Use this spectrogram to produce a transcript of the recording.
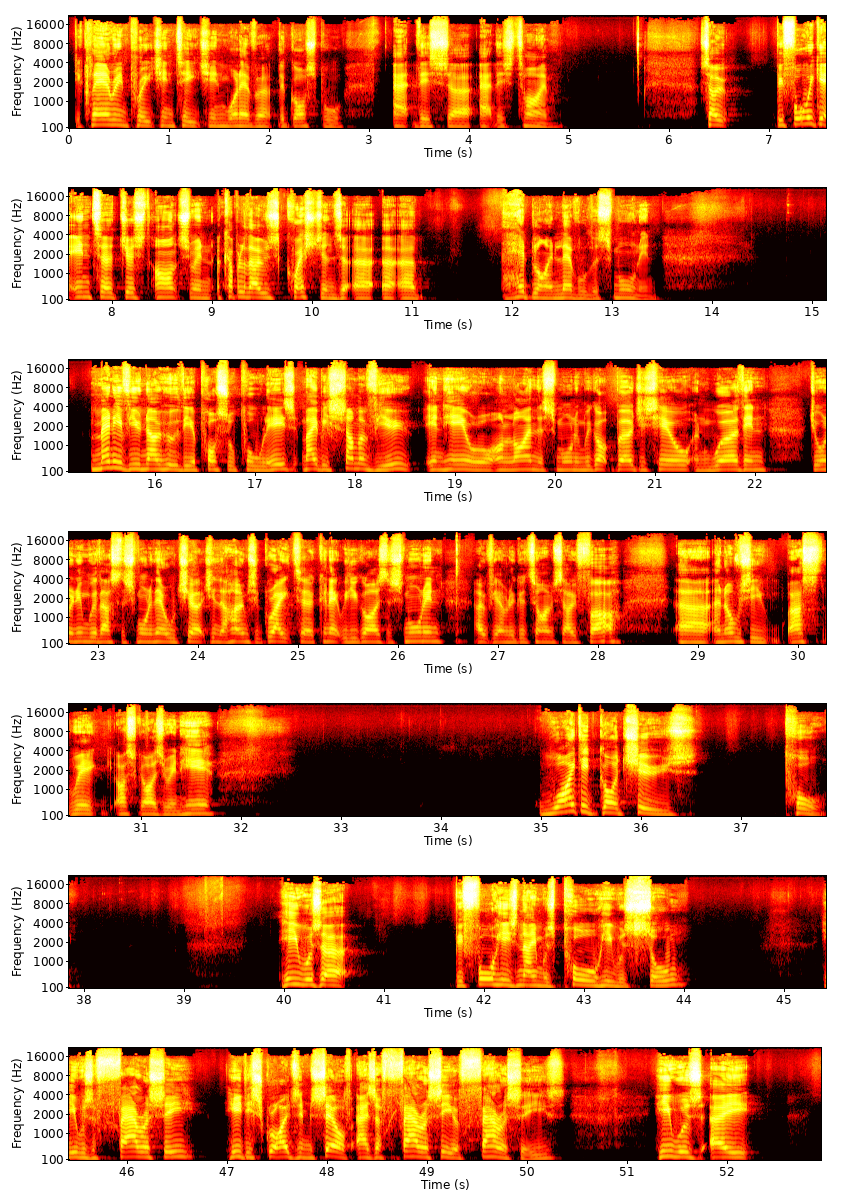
declaring, preaching, teaching, whatever the gospel at this, uh, at this time. So, before we get into just answering a couple of those questions at a, a headline level this morning, many of you know who the Apostle Paul is. Maybe some of you in here or online this morning. We got Burgess Hill and Worthing joining in with us this morning. They're all church in the home, so great to connect with you guys this morning. Hope you're having a good time so far. Uh, and obviously, us, we, us guys are in here. Why did God choose Paul? He was a, before his name was Paul, he was Saul. He was a Pharisee. He describes himself as a Pharisee of Pharisees. He was a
